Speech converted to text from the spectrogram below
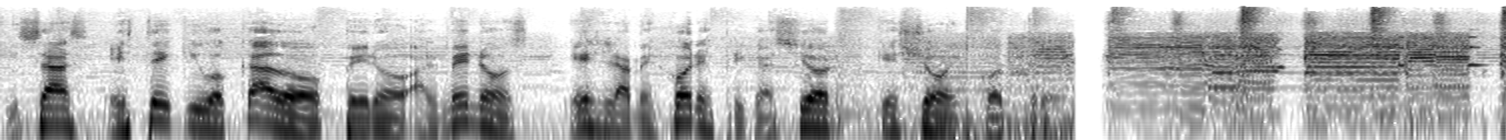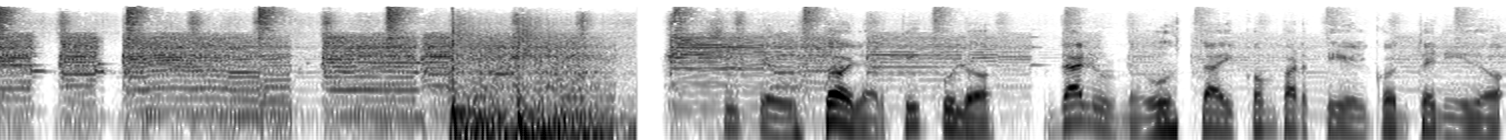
Quizás esté equivocado, pero al menos es la mejor explicación que yo encontré. Si te gustó el artículo, dale un me gusta y compartí el contenido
